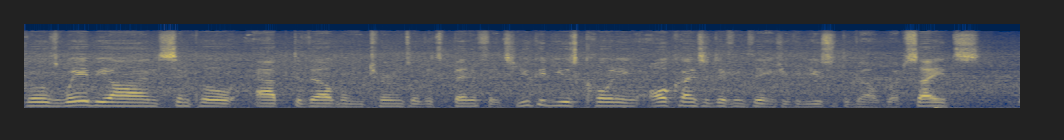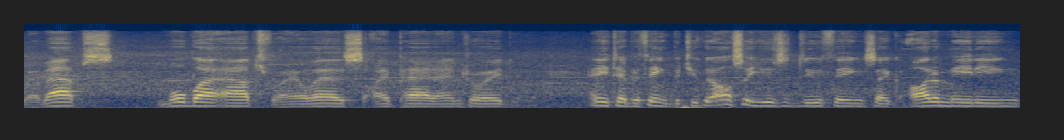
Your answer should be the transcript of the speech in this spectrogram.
goes way beyond simple app development in terms of its benefits. You could use coding all kinds of different things. You could use it to develop websites, web apps, mobile apps for iOS, iPad, Android, any type of thing. But you could also use it to do things like automating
